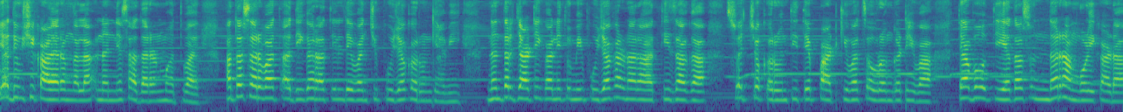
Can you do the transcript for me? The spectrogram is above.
या दिवशी काळ्या रंगाला अनन्यसाधारण महत्त्व आहे. आता सर्वात आधी घरातील देवांची पूजा करून घ्यावी. नंतर ज्या ठिकाणी तुम्ही पूजा करणार आहात ती जागा स्वच्छ करून तिथे पाठ किंवा चौरंग ठेवा. त्याभोवती आता सुंदर रांगोळी काढा.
